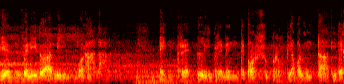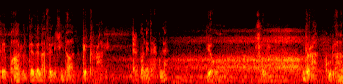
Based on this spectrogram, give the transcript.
Bienvenido a mi morada. Entre libremente por su propia voluntad y deje parte de la felicidad que trae. ¿El conde Drácula? Yo soy Drácula.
